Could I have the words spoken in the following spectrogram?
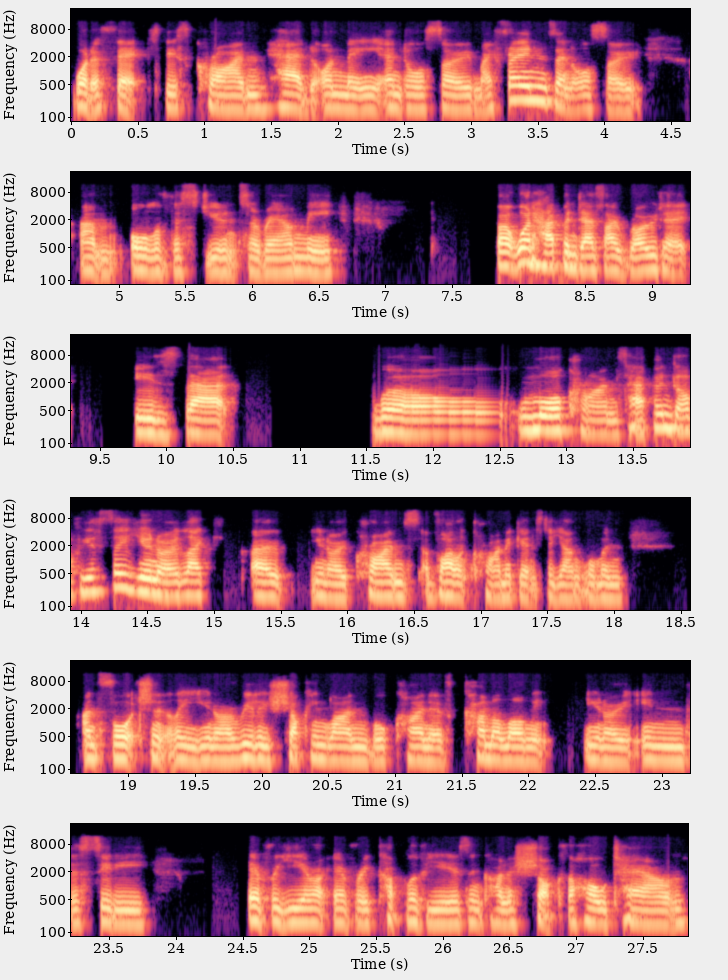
what effect this crime had on me and also my friends and also um, all of the students around me. But what happened as I wrote it is that, well, more crimes happened, obviously, you know, like, uh, you know, crimes, a violent crime against a young woman. Unfortunately, you know, a really shocking one will kind of come along, you know, in the city every year or every couple of years and kind of shock the whole town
